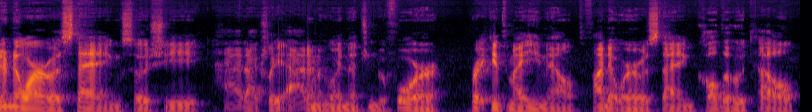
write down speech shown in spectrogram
didn't know where I was staying. So she had actually Adam, who I mentioned before, break into my email to find out where I was staying, called the hotel.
